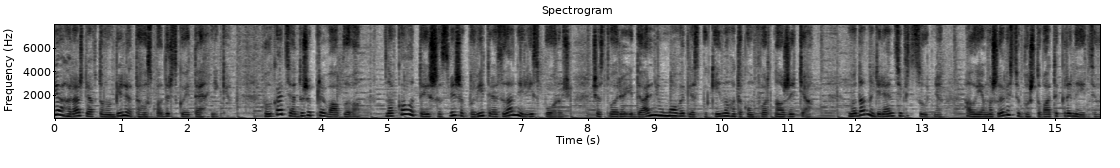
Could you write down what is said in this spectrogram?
Є гараж для автомобіля та господарської техніки. Локація дуже приваблива. Навколо тиша, свіже повітря, зелений ліс поруч, що створює ідеальні умови для спокійного та комфортного життя. Вода на ділянці відсутня, але є можливість облаштувати криницю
